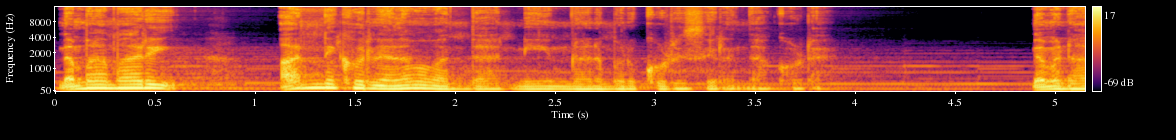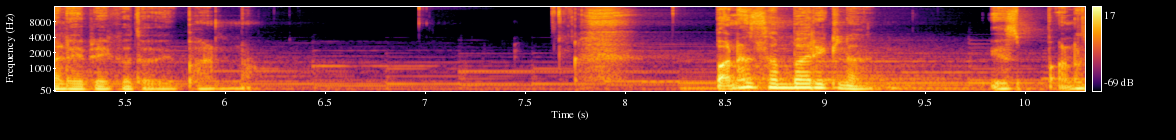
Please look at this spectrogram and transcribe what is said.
நம்ம மாதிரி அன்னைக்கு ஒரு நிலைமை வந்தா நீயும் நானும் ஒரு குடிசை இருந்தா கூட நம்ம நாலு பேருக்கு உதவி பண்ணணும். பணம் சம்பாதிக்கலாம். எஸ் பணம்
